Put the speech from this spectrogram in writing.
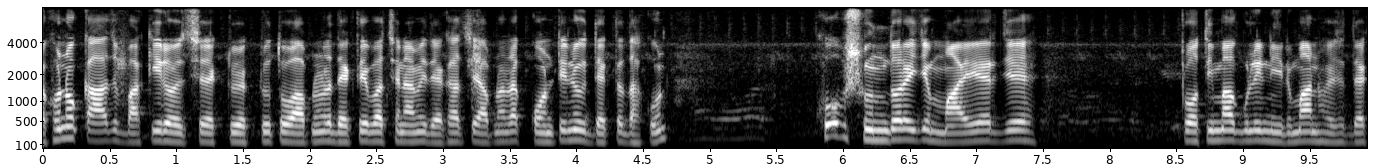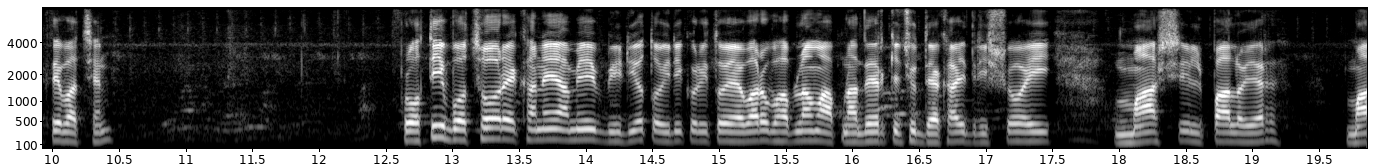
এখনও কাজ বাকি রয়েছে একটু একটু। তো আপনারা দেখতে পাচ্ছেন, আমি দেখাচ্ছি, আপনারা কন্টিনিউ দেখতে থাকুন। খুব সুন্দর এই যে মায়ের যে প্রতিমাগুলি নির্মাণ হয়েছে, দেখতে পাচ্ছেন। প্রতি বছর এখানে আমি ভিডিও তৈরি করি, তো এবারও ভাবলাম আপনাদের কিছু দেখাই দৃশ্য এই মা শিল্পালয়ের, মা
